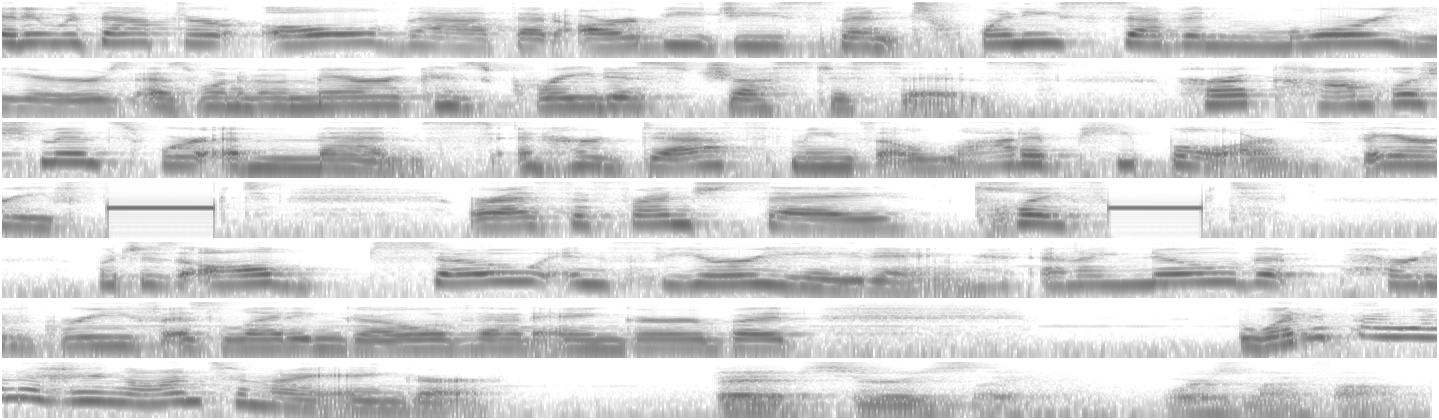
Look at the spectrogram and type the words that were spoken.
And it was after all that that RBG spent 27 more years as one of America's greatest justices. Her accomplishments were immense, and her death means a lot of people are very f***ed, or as the French say, très f***ed, which is all so infuriating. And I know that part of grief is letting go of that anger, but what if I want to hang on to my anger? Babe, seriously, where's my phone?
